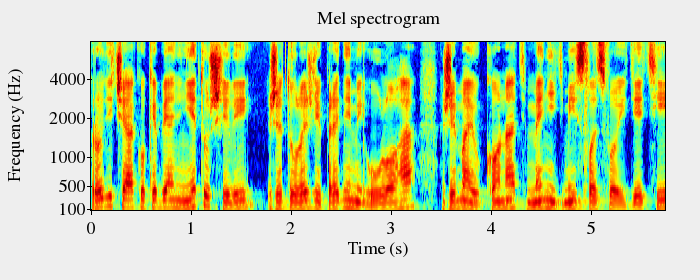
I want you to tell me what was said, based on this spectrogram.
Rodičia ako keby ani netušili, že tu leží pred nimi úloha, že majú konať, meniť mysle svojich detí,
